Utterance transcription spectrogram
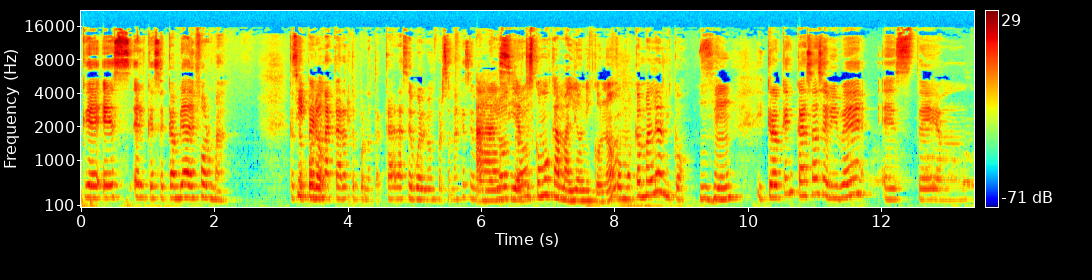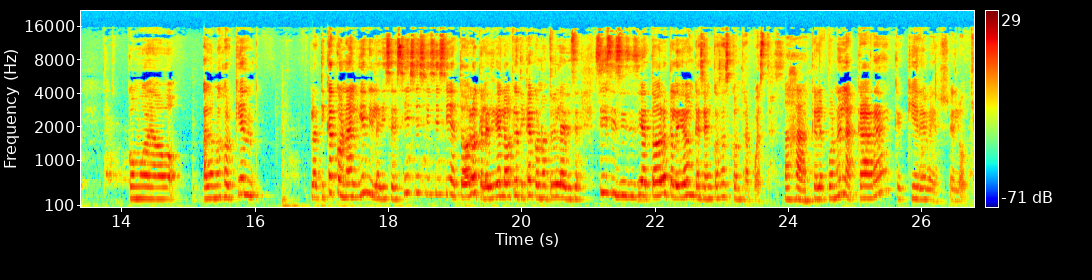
que es el que se cambia de forma. Que sí, te pero... pone una cara, te pone otra cara, se vuelve un personaje, se vuelve ah, el otro. cierto, es como camaleónico, ¿no? Como camaleónico. Uh -huh. Y creo que en casa se vive, este, como a lo mejor quien platica con alguien y le dice sí, sí, sí, sí, sí, a todo lo que le diga y luego platica con otro y le dice sí, sí, sí, sí, sí, a todo lo que le diga aunque sean cosas contrapuestas. Ajá. Que le pone la cara que quiere ver el otro.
